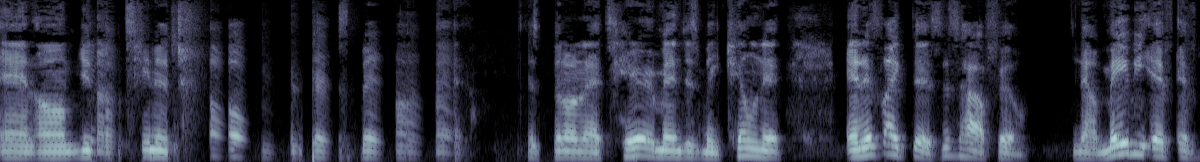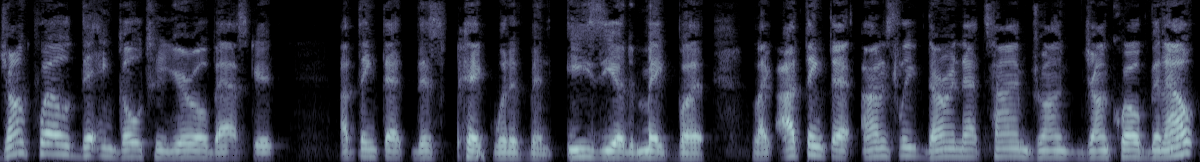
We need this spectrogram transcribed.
and um, you know Tina Charles has been on that has been on that tear, man, just been killing it. And it's like this. This is how I feel. Now, maybe if if Jonquel didn't go to Eurobasket, I think that this pick would have been easier to make. But like I think that honestly, during that time John Jonquel been out,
